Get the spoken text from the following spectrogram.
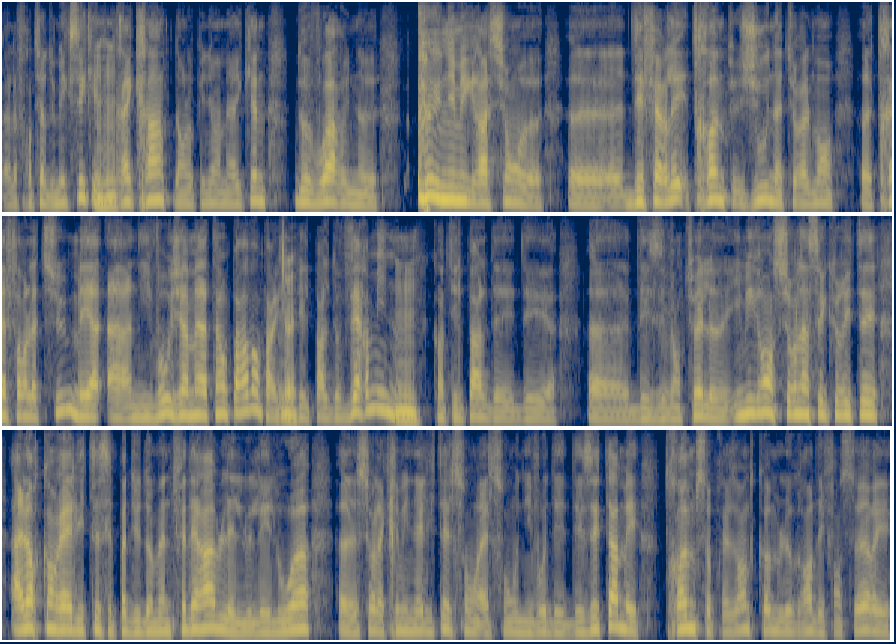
à la frontière du Mexique et Mhm. une vraie crainte dans l'opinion américaine de voir une, une immigration euh, euh, déferlée. Trump joue naturellement euh, très fort là-dessus, mais à, à un niveau jamais atteint auparavant. Par exemple, Ouais. il parle de vermine Hmm. quand il parle des, des, des éventuels immigrants sur l'insécurité, alors qu'en réalité, c'est pas du domaine fédéral. Les, les lois sur la criminalité, elles sont, elles sont au niveau des, des États, mais Trump se présente comme le grand défenseur et,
